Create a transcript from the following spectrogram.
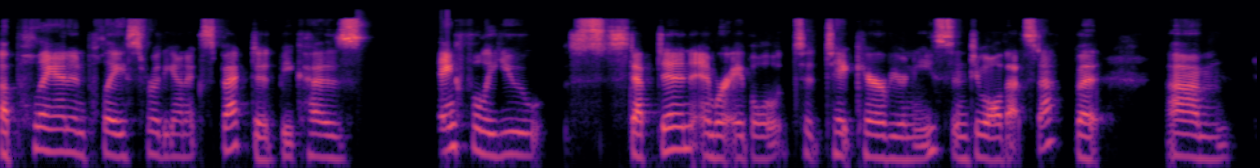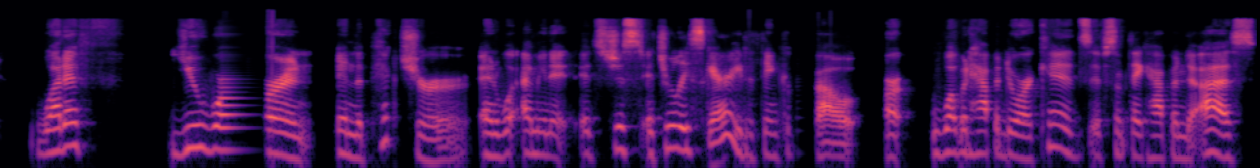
a plan in place for the unexpected because thankfully you stepped in and were able to take care of your niece and do all that stuff but um what if you weren't in the picture? And what i mean it, it's just it's really scary to think about our what would happen to our kids if something happened to us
